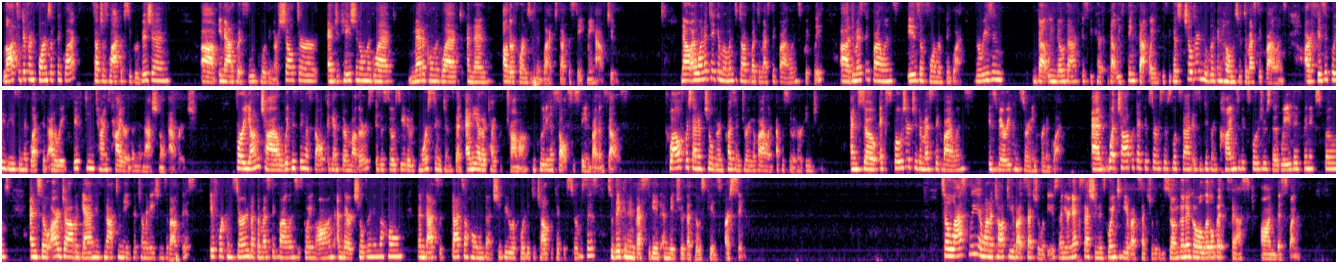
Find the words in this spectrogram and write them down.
Lots of different forms of neglect, such as lack of supervision, um, inadequate food, clothing, or shelter, educational neglect, medical neglect, and then other forms of neglect that the state may have too. Now, I want to take a moment to talk about domestic violence quickly. Uh, domestic violence is a form of neglect. The reason that we know that is because that we think that way is because children who live in homes with domestic violence are physically abused and neglected at a rate 15 times higher than the national average. For a young child, witnessing assault against their mothers is associated with more symptoms than any other type of trauma, including assault sustained by themselves. 12% of children present during a violent episode are injured. And so exposure to domestic violence is very concerning for neglect. And what Child Protective Services looks at is the different kinds of exposures, the way they've been exposed. And so our job, again, is not to make determinations about this. If we're concerned that domestic violence is going on and there are children in the home, then that's that's a home that should be reported to Child Protective Services so they can investigate and make sure that those kids are safe. So lastly, I want to talk to you about sexual abuse and your next session is going to be about sexual abuse. So I'm going to go a little bit fast on this one.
